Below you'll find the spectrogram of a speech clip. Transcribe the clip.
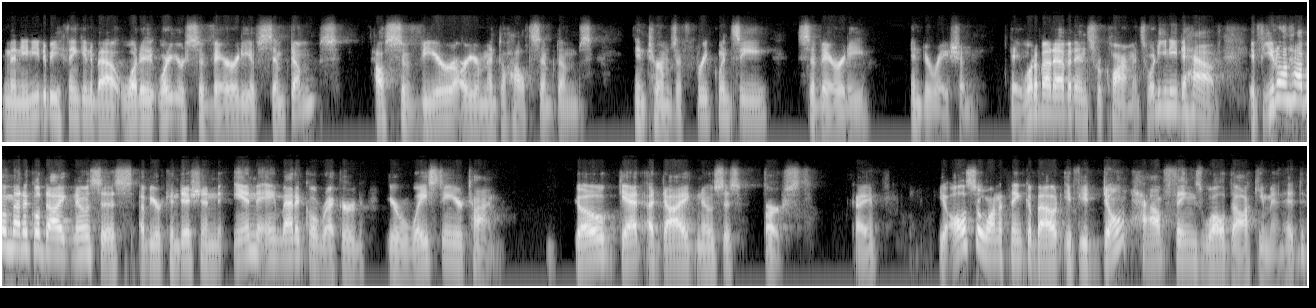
And then you need to be thinking about what, is, what are your severity of symptoms? How severe are your mental health symptoms in terms of frequency, severity, and duration? Okay, what about evidence requirements? What do you need to have? If you don't have a medical diagnosis of your condition in a medical record, you're wasting your time. Go get a diagnosis first. Okay. You also want to think about if you don't have things well documented,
